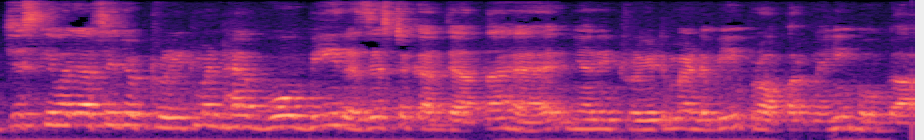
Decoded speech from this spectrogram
जिसकी वजह से जो ट्रीटमेंट है, वो भी रेजिस्ट कर जाता है, यानी ट्रीटमेंट भी प्रॉपर नहीं होगा,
